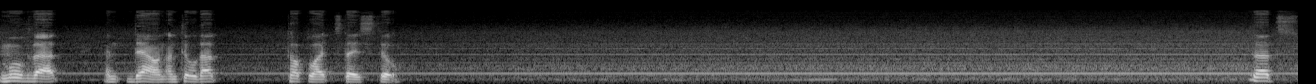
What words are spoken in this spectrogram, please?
move that and down until that top light stays still. That's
